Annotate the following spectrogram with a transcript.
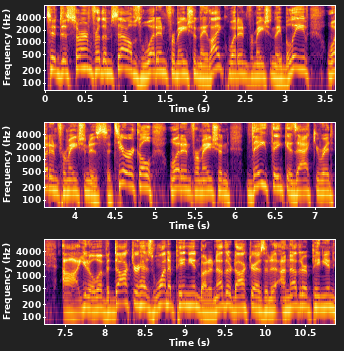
to discern for themselves what information they like, what information they believe, what information is satirical, what information they think is accurate. Uh, you know, if a doctor has one opinion, but another doctor has an, another opinion,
